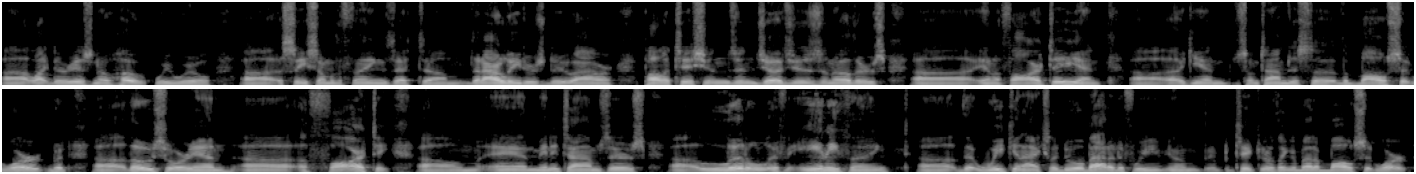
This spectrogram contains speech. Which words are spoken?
like there is no hope. We will see some of the things that um, that our leaders do, our politicians and judges and others in authority, and again, sometimes it's the the boss at work, but uh, those who are in uh, authority. Um, and many times there's uh, little, if anything, uh, that we can actually do about it. If we, you know, in particular, think about a boss at work.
